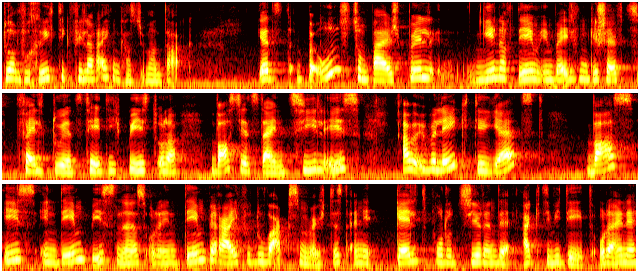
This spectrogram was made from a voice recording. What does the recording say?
du einfach richtig viel erreichen kannst über den Tag. Jetzt bei uns zum Beispiel, je nachdem, in welchem Geschäftsfeld du jetzt tätig bist oder was jetzt dein Ziel ist, aber überleg dir jetzt, was ist in dem Business oder in dem Bereich, wo du wachsen möchtest, eine geldproduzierende Aktivität oder eine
